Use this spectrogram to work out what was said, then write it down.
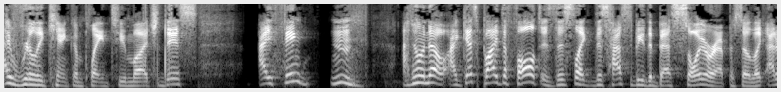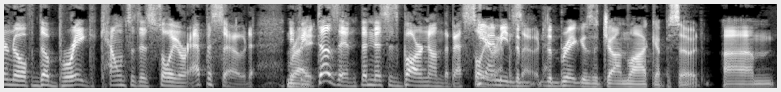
I really can't complain too much. This, I think, mm, I don't know. I guess by default, is this like this has to be the best Sawyer episode? Like I don't know if the Brig counts as a Sawyer episode. If Right. it doesn't, then this is bar none the best Sawyer yeah, I mean the the brig is a John Locke episode. Um,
